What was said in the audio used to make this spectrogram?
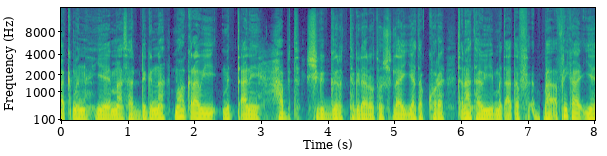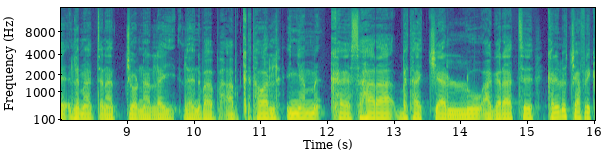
አቅምን የማሳደግና መዋቅራዊ ምጣኔ ሀብት ሽግግር ተግዳሮቶች ላይ ያተኮረ ጥናታዊ መጣጥፍ በአፍሪካ የልማት ጥናት ጆርናል ላይ ለንባብ አብቅተዋል። እኛም ከሰሐራ በታች ያሉ አገራት ከሌሎች የአፍሪካ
